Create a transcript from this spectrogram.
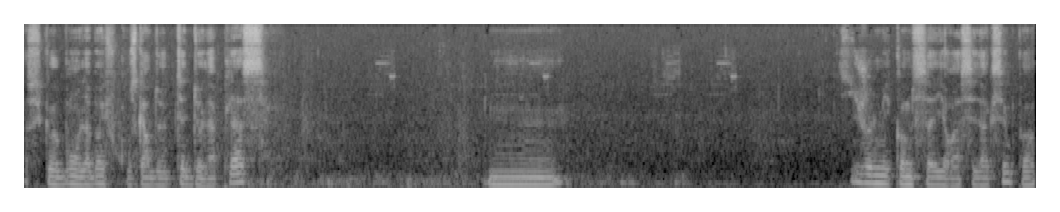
Parce que bon, là-bas, il faut qu'on se garde peut-être de la place. Hmm. Si je le mets comme ça, il y aura assez d'accès ou pas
